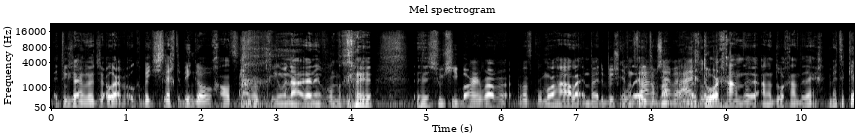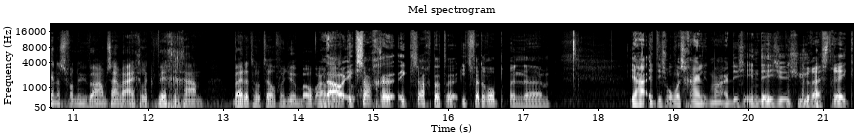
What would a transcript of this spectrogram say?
En toen zijn we dus ook, een beetje slechte bingo gehad. Namelijk gingen we naar een andere eh, sushi bar waar we wat konden halen en bij de bus Ja, konden eten. waarom zijn we aan, de doorgaande, aan een doorgaande weg. Met de kennis van nu, waarom zijn we eigenlijk weggegaan bij dat hotel van Jumbo? Waar Nou, we- ik zag, eh, ik zag dat er iets verderop een. ehm, ja, het is onwaarschijnlijk, maar dus in deze Jura-streek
